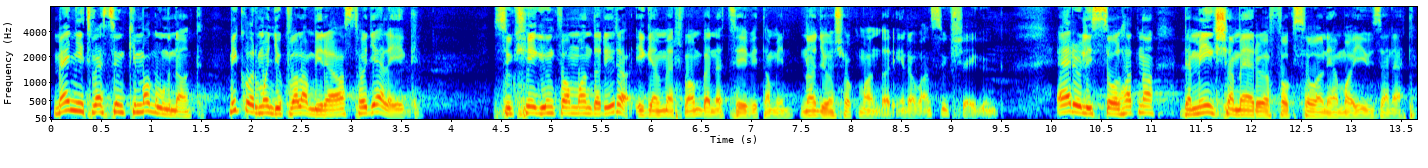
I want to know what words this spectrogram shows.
Mennyit veszünk ki magunknak? Mikor mondjuk valamire azt, hogy elég? Szükségünk van mandarinra? Igen, mert van benne C-vitamin. Nagyon sok mandarinra van szükségünk. Erről is szólhatna, de mégsem erről fog szólni a mai üzenet.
